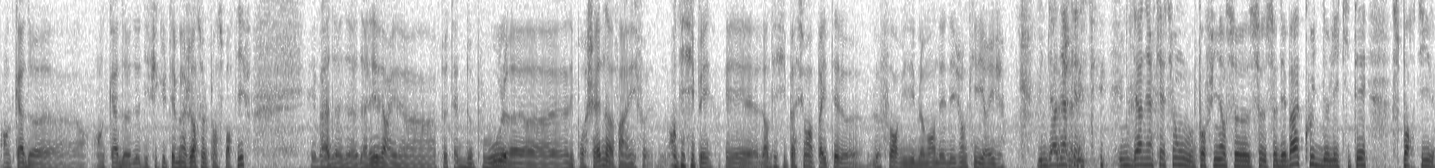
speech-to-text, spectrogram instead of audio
en cas, de difficulté majeure sur le plan sportif, et ben de- de- d'aller vers euh, peut-être deux poules euh, l'année prochaine. Enfin, il faut anticiper. Et l'anticipation n'a pas été le, le fort, visiblement, des, des gens qui dirigent. Une dernière, question, une dernière question pour finir ce, ce- ce débat. Quid de l'équité sportive?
